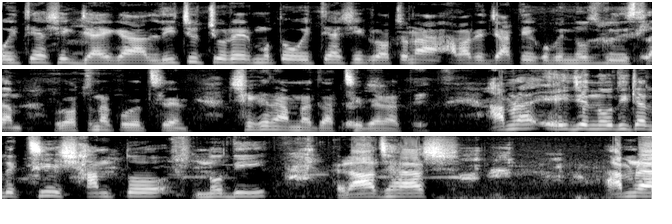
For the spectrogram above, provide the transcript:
ঐতিহাসিক জায়গা লিচু চোরের মতো ঐতিহাসিক রচনা আমাদের জাতীয় কবি নজরুল ইসলাম রচনা করেছিলেন সেখানে আমরা যাচ্ছি বেড়াতে। আমরা এই যে নদীটা দেখছি শান্ত নদী রাজহাঁস আমরা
